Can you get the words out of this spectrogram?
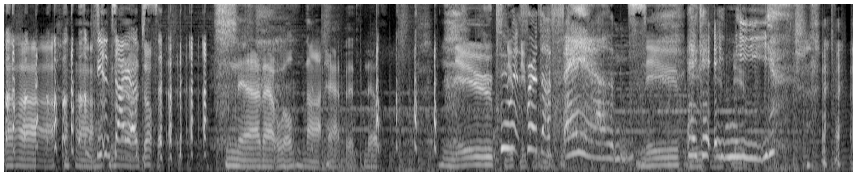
Uh-huh. the entire don't- episode. Nah, that will not happen. No. Nope. Do nope, it nope, for nope, the fans, Nope. aka me.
